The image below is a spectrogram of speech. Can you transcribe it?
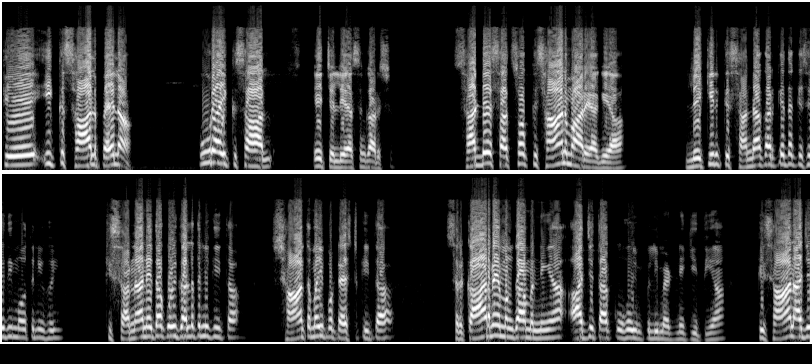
ਕਿ 1 ਸਾਲ ਪਹਿਲਾਂ, ਪੂਰਾ 1 ਸਾਲ ਇਹ ਚੱਲਿਆ ਸੰਘਰਸ਼। 750 ਕਿਸਾਨ ਮਾਰਿਆ ਗਿਆ। ਲੇਕਿਨ ਕਿਸਾਨਾਂ ਕਰਕੇ ਤਾਂ ਕਿਸੇ ਦੀ ਮੌਤ ਨਹੀਂ ਹੋਈ। ਕਿਸਾਨਾਂ ਨੇ ਤਾਂ ਕੋਈ ਗਲਤ ਨਹੀਂ ਕੀਤਾ। ਸ਼ਾਂਤਮਈ ਪ੍ਰੋਟੈਸਟ ਕੀਤਾ। ਸਰਕਾਰ ਨੇ ਮੰਗਾਂ ਮੰਨੀਆਂ, ਅੱਜ ਤੱਕ ਉਹ ਇੰਪਲੀਮੈਂਟ ਨਹੀਂ ਕੀਤੀਆਂ। ਕਿਸਾਨ ਅੱਜ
